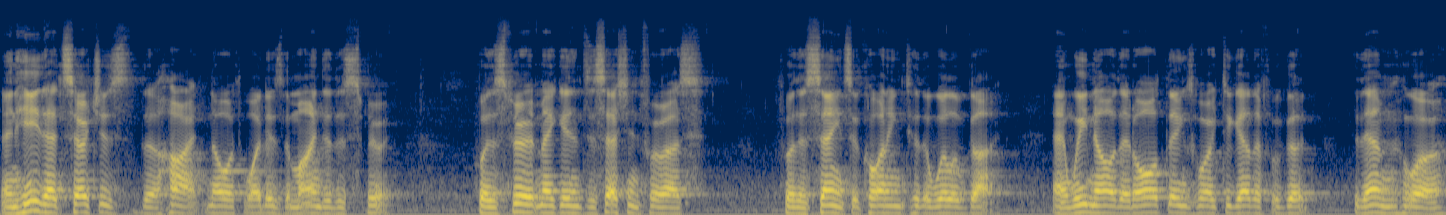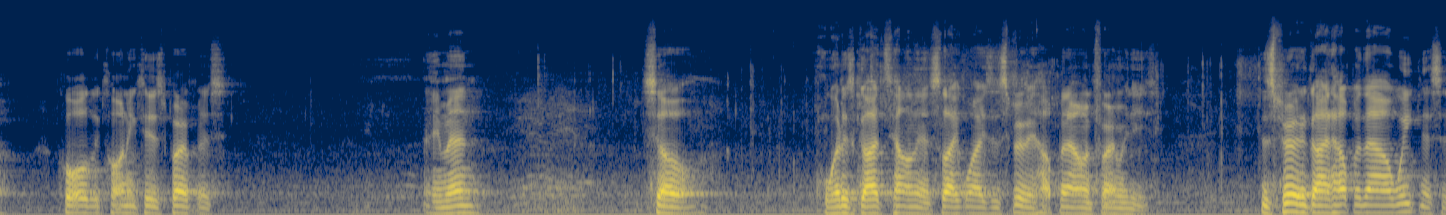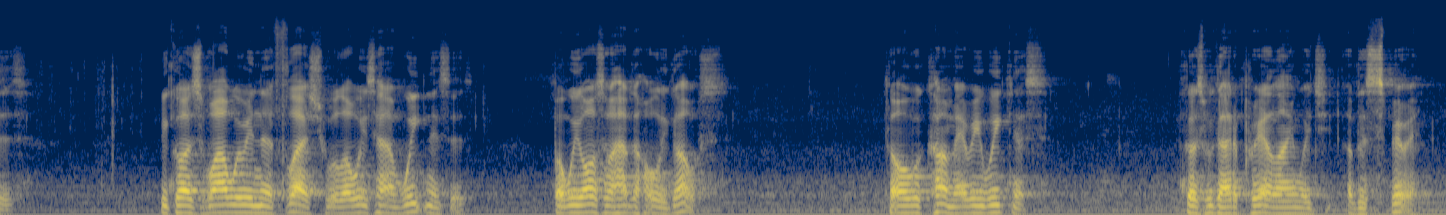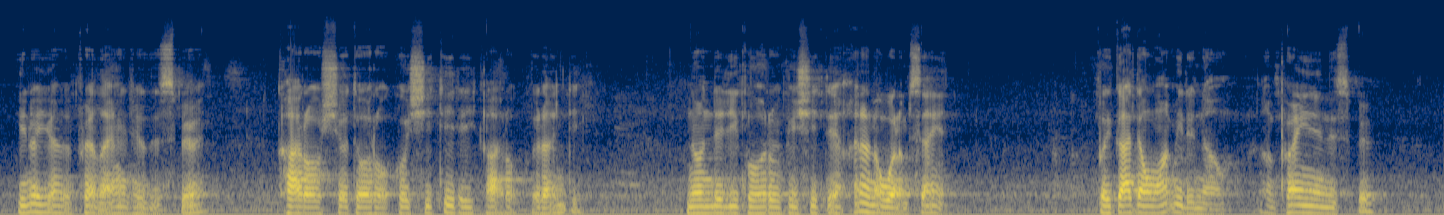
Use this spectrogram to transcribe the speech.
And he that searches the heart knoweth what is the mind of the Spirit. For the Spirit maketh intercession for us, for the saints, according to the will of God. And we know that all things work together for good to them who are called according to his purpose. Amen. So, what is God telling us? Likewise, the Spirit helping our infirmities. The Spirit of God helping our weaknesses. Because while we're in the flesh, we'll always have weaknesses. But we also have the Holy Ghost to overcome every weakness. Because we got a prayer language of the Spirit. You know you have a prayer language of the Spirit? Karo shotoro koshitiri karo kurandi. I don't know what I'm saying. But God don't want me to know. I'm praying in the Spirit.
